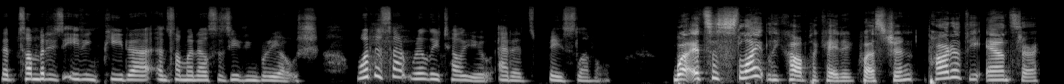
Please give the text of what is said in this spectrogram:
that somebody's eating pita and someone else is eating brioche? What does that really tell you at its base level? Well, it's a slightly complicated question. Part of the answer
